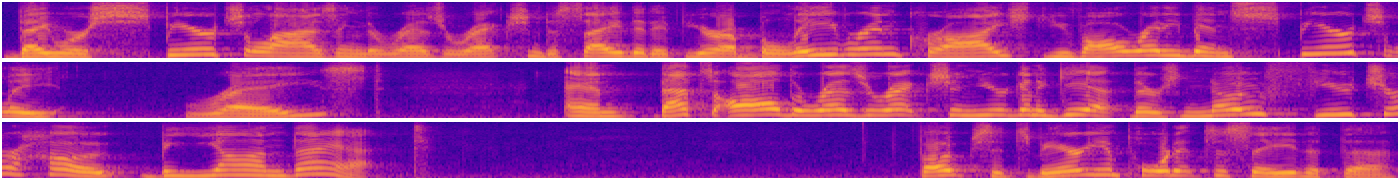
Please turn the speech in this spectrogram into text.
They were spiritualizing the resurrection to say that if you're a believer in Christ, you've already been spiritually raised, and that's all the resurrection you're going to get. There's no future hope beyond that. Folks, it's very important to see that the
